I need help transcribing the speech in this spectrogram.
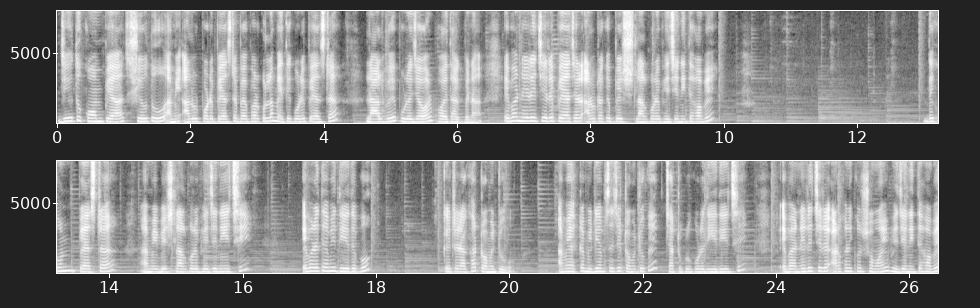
যেহেতু কম পেঁয়াজ, সেহেতু আমি আলুর পরে পেঁয়াজটা ব্যবহার করলাম, এতে করে পেঁয়াজটা লাল হয়ে পুড়ে যাওয়ার ভয় থাকবে না। এবার নেড়ে চেড়ে পেঁয়াজ আর আলুটাকে বেশ লাল করে ভেজে নিতে হবে। দেখুন, পেঁয়াজটা আমি বেশ লাল করে ভেজে নিয়েছি। এবার এতে আমি দিয়ে দেব কেটে রাখা টমেটো। আমি একটা মিডিয়াম সাইজের টমেটোকে চার টুকরো করে দিয়ে দিয়েছি। এবার নেড়ে চেড়ে আরও খানিকক্ষণ সময় ভেজে নিতে হবে।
